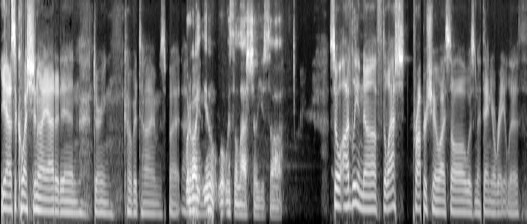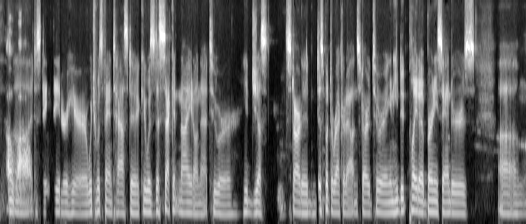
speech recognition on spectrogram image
Yeah, it's a question I added in during COVID times. But I what about mean- you? What was the last show you saw? So oddly enough, the last proper show I saw was Nathaniel Rateliff Oh, wow. uh, at the State Theater here, which was fantastic. It was the second night on that tour. He just started, just put the record out and started touring, and he did played a Bernie Sanders um,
